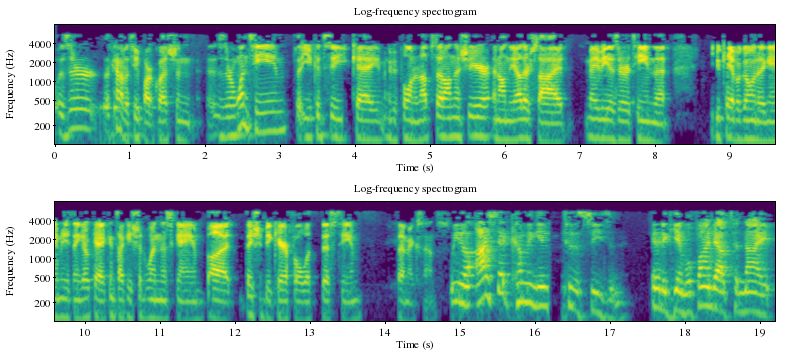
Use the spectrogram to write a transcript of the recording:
was there kind of a two-part question? Is there one team that you could see UK maybe pulling an upset on this year, and on the other side, maybe is there a team that UK will go into the game and you think, okay, Kentucky should win this game, but they should be careful with this team. If that makes sense. Well, you know, I said coming into the season, and again, we'll find out tonight,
